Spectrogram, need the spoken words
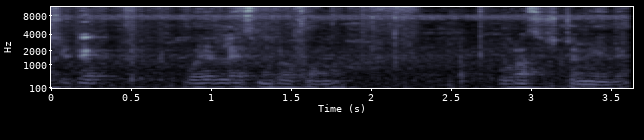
ಡಿಜಿಟೆಕ್ ವೈರ್ಲೆಸ್ ಮೈಕ್ರೋಫೋನು ಪೂರಾ ಸಿಸ್ಟಮ್ ಇದೆ.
